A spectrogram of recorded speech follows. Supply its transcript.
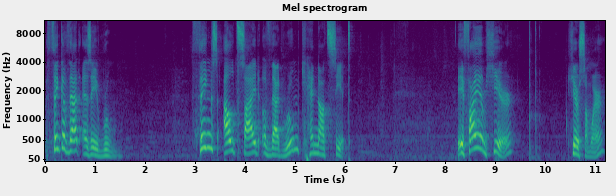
Think of that as a room. Things outside of that room cannot see it. If I am here, here somewhere,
